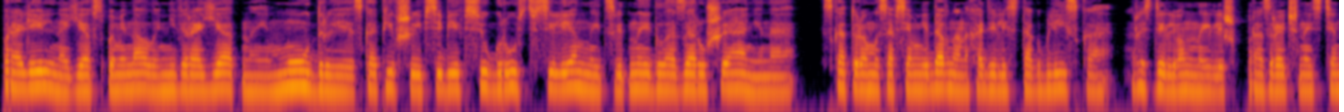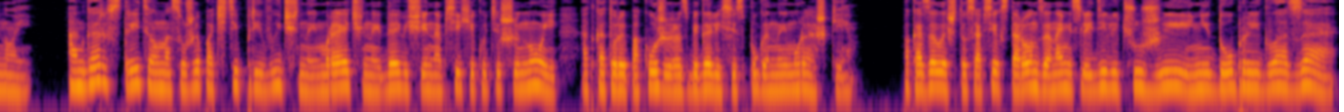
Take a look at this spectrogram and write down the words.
Параллельно я вспоминала невероятные, мудрые, скопившие в себе всю грусть вселенной цветные глаза Рушианина — с которым мы совсем недавно находились так близко, разделенные лишь прозрачной стеной. Ангар встретил нас уже почти привычной, мрачной, давящей на психику тишиной, от которой по коже разбегались испуганные мурашки. Показалось, что со всех сторон за нами следили чужие, недобрые глаза.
